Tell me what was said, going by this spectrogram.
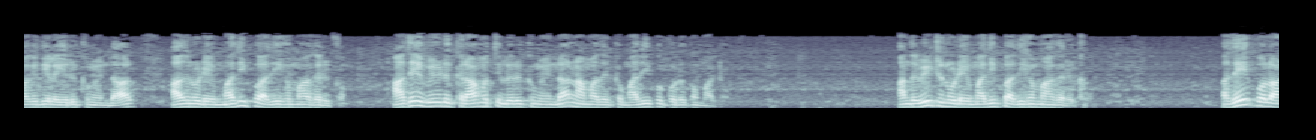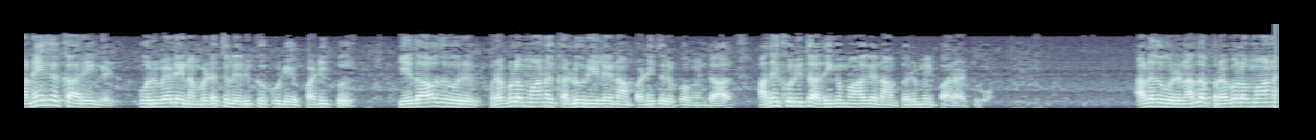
பகுதியில் இருக்கும் என்றால் அதனுடைய மதிப்பு அதிகமாக இருக்கும். அதே வீடு கிராமத்தில் இருக்கும் என்றால் நாம் அதற்கு மதிப்பு கொடுக்க மாட்டோம். அந்த வீட்டினுடைய மதிப்பு அதிகமாக இருக்கும். அதே போல அநேக காரியங்கள் ஒருவேளை நம்மிடத்தில் இருக்கக்கூடிய படிப்பு ஏதாவது ஒரு பிரபலமான கல்லூரியிலே நாம் படித்திருப்போம் என்றால் அதை குறித்து அதிகமாக நாம் பெருமை பாராட்டுவோம். அல்லது ஒரு நல்ல பிரபலமான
